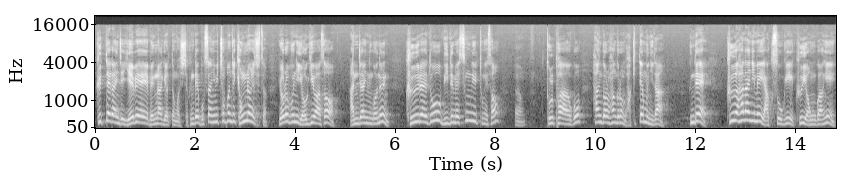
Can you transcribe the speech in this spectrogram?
그때가 이제 예배의 맥락이었던 것이죠. 근데 목사님이 첫 번째 격려해 주셨어. 여러분이 여기 와서 앉아 있는 거는 그래도 믿음의 승리를 통해서 어, 돌파하고 한 걸음 한 걸음 왔기 때문이다. 근데 그 하나님의 약속이 그 영광이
